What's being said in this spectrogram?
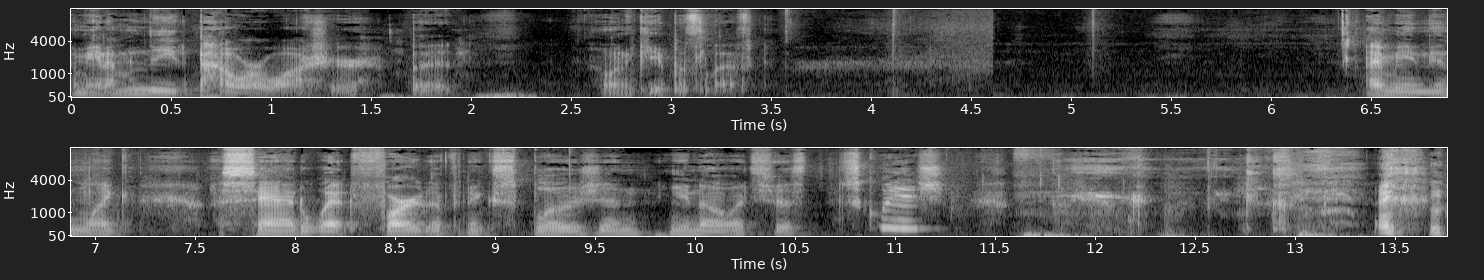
I mean, I'm gonna need a power washer, but I want to keep what's left. I mean, in like a sad, wet fart of an explosion, you know, it's just squish.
